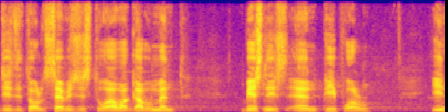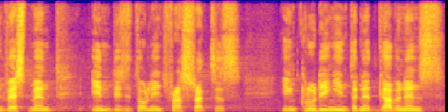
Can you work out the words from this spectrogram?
digital services to our government, business, and people, investment in digital infrastructures, including internet governance,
